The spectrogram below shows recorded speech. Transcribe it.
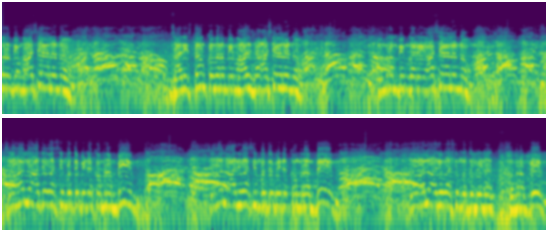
కుమరం ఆశయాలను. సాధిస్తాం కుమరం భీమ్ ఆశయాలను. కుమరం భీం గారి ఆశయాలను. జహల్ ఆదివాసీ ముద్దుబిడ్డ కుమరం భీమ్. జహల్ ఆదివాసీ ముద్దుబిడ్డ కుమరం భీమ్. జహల్ ఆదివాసీ ముద్దుబిడ్డ కుమరం భీమ్.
